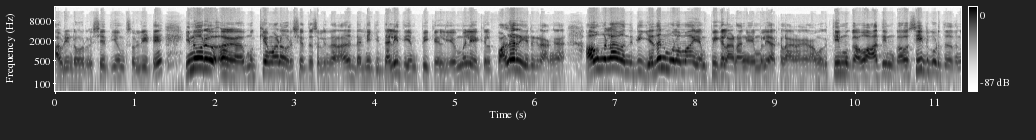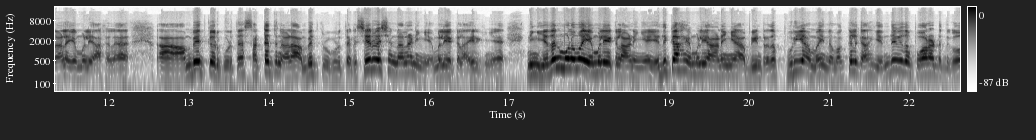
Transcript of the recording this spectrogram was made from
அப்படின்ற ஒரு விஷயத்தையும் சொல்லிட்டு இன்னொரு முக்கியமான ஒரு விஷயத்த சொல்லியிருந்தார். அதாவது இன்னைக்கு தலித் எம்பிக்கள் எம்எல்ஏக்கள் பலர் இருக்கிறாங்க. அவங்களாம் வந்துட்டு எதன் மூலமாக எம்பிக்கள் ஆனாங்க எம்எல்ஏ ஆக்கலாங்க அவங்க திமுகவோ அதிமுகவோ சீட் கொடுத்ததுனால எம்எல்ஏ ஆகலை. அம்பேத்கர் கொடுத்த சட்டத்தினால அம்பேத்கர் கொடுத்த ரிசர்வேஷனால நீங்கள் எம்எல்ஏக்கள் ஆயிருக்கீங்க. நீங்கள் எதன் மூலமாக எம்எல்ஏக்கள் ஆனீங்க? எதுக்காக எம்எல்ஏ ஆனீங்க? அப்படின்றத புரியாமல் இந்த மக்களுக்காக எந்தவித போராட்டத்துக்கோ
